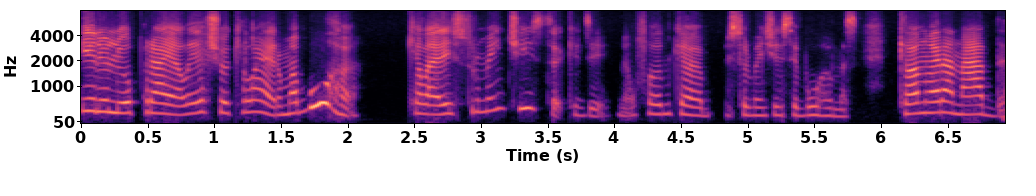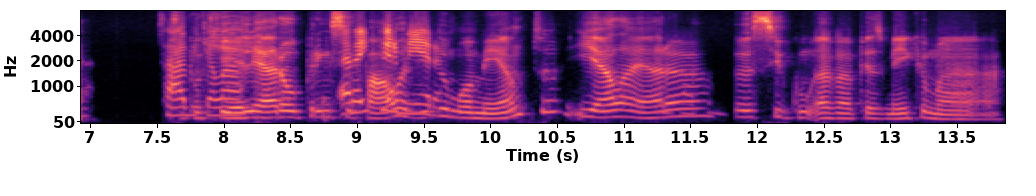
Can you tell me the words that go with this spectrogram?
e ele olhou para ela e achou que ela era uma burra, que ela era instrumentista, quer dizer, não falando que a instrumentista é burra, mas que ela não era nada, sabe? Porque que ela ele era o principal ali do momento e ela era meio que uma,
